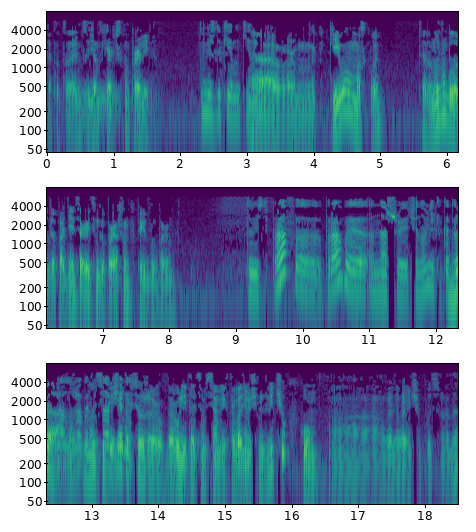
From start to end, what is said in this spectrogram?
этот инцидент в Керченском проливе. Между кем и кем? Киевом и Москвой. Это нужно было для поднятия рейтинга Порошенко перед выборами. То есть прав, э, правы наши чиновники, которые да, сразу но, же об этом но сообщили? Это все же рулит этим всем Виктор Владимирович Медведчук, кум э, Владимира Владимировича Путина. Да?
